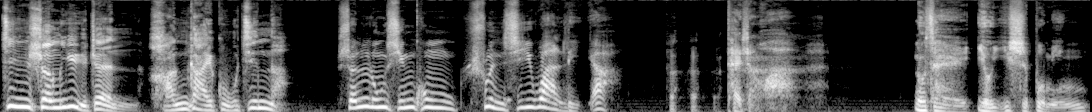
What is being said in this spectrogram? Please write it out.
今生玉振，涵盖古今呐，神龙行空，瞬息万里呀。太上皇，奴才有一事不明，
